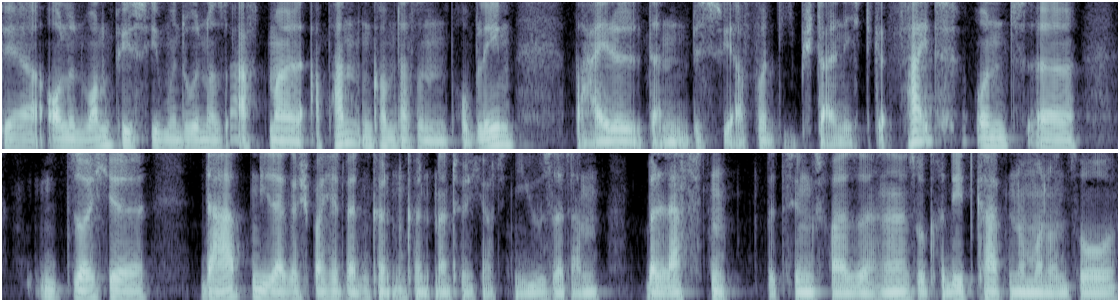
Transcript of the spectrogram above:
der All-in-One-PC mit Windows 8 mal abhanden kommt, hast du ein Problem, weil dann bist du ja vor Diebstahl nicht gefeit und äh, solche Daten, die da gespeichert werden könnten, könnten natürlich auch den User dann belasten, beziehungsweise ne, so Kreditkartennummern und so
